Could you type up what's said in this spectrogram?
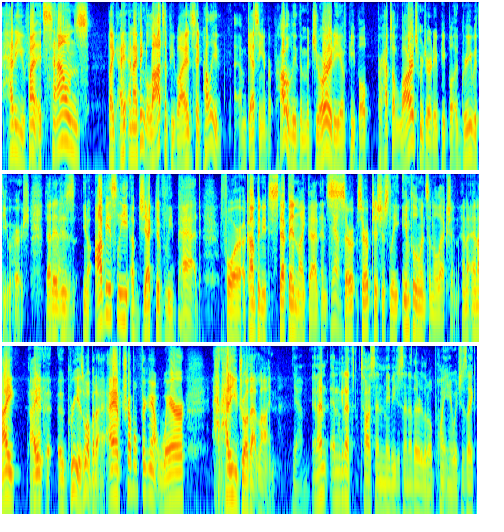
how do you find it? It sounds like, I, and I think lots of people, I'd say probably I'm guessing here, but probably the majority of people, perhaps a large majority of people, agree with you, Hersh, that it right. is, you know, obviously objectively bad for a company to step in like that and yeah. sur- surreptitiously influence an election. And and I I yeah. agree as well, but I, I, have trouble figuring out where, h- how do you draw that line? Yeah, and I'm I'm gonna toss in maybe just another little point here, which is like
